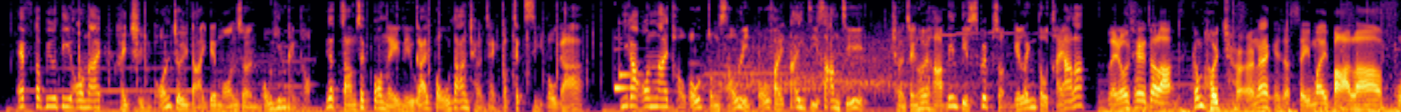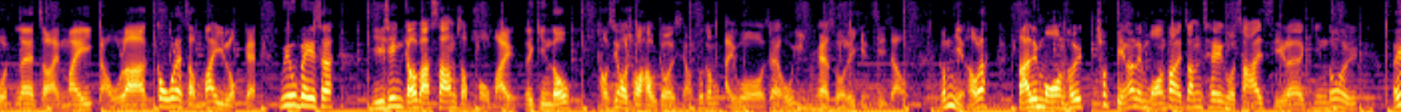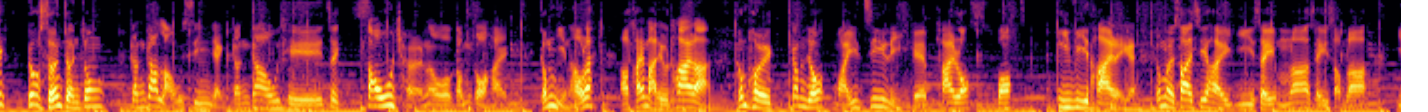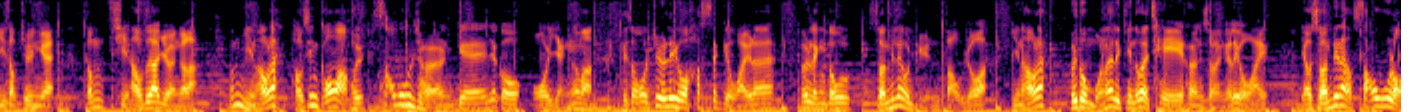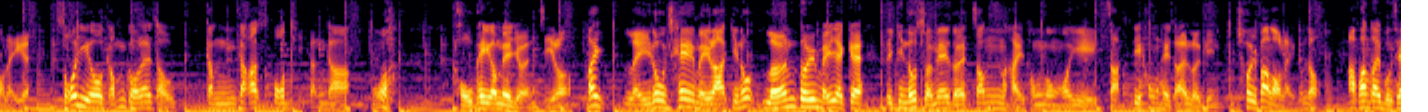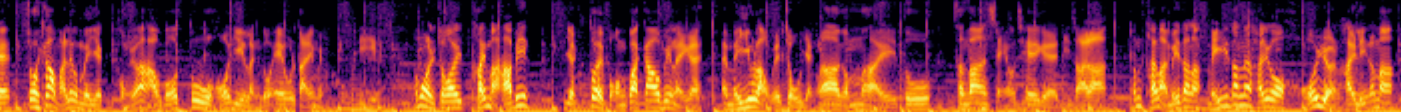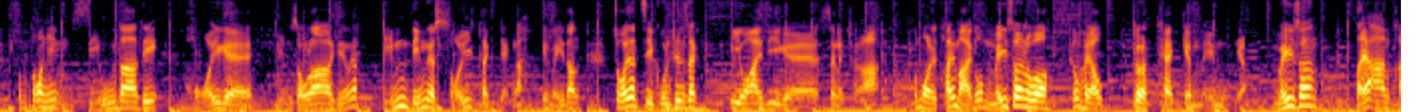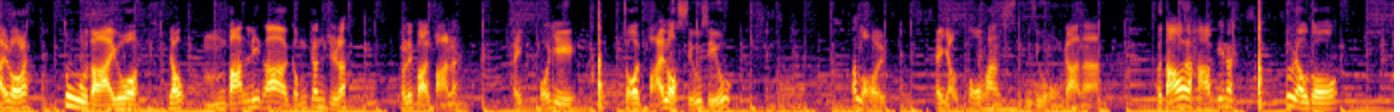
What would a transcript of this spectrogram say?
FWD Online 係全港最大嘅網上保險平台，一站式幫你了解保單詳情及即時報價。依家 online 投保仲首年保費低至三折，詳情去下邊 description 嘅 link 度睇下啦。嚟到車質啦，咁佢長咧其實四米八啦，闊咧就係米九啦，高咧就米六嘅 wheelbase 咧二千九百三十毫米。你見到頭先我坐後座嘅時候都咁大喎，真係好 impress 喎呢件事就咁。然後咧，但係你望佢出邊啦，你望翻佢真車個 size 咧，見到佢誒比我想象中更加流線型，更加好似即係修長啦，我感覺係。咁然後咧啊睇埋條胎啦，咁佢跟咗米芝蓮嘅 Pilot Sport EV 胎嚟嘅，咁佢 size 係二四五啦、四十啦、二十寸嘅，咁前後都一樣噶啦。咁然後咧頭先講話佢修長嘅一個外形啊嘛，其實我中意呢個黑色嘅位咧，佢令到上邊呢個圓浮咗啊。然後咧去到門咧，你見到係斜向上嘅呢個位，由上邊咧又收落嚟嘅，所以我感覺咧就更加 sporty，更加哇！豪披咁嘅樣子咯，喺、嚟到車尾啦，見到兩對尾翼嘅，你見到上面呢對真係通通可以窒啲空氣就喺裏邊吹翻落嚟，咁就壓翻低部車，再加埋呢個尾翼，同樣效果都可以令到 L 底咪好啲嘅。咁我哋再睇埋下邊，亦都係防刮膠邊嚟嘅，誒尾腰流嘅造型啦，咁係都襯翻成個車嘅 design 啦。咁睇埋尾燈啦，尾燈咧喺個海洋系列啊嘛，咁當然唔少得啲海嘅元素啦，見到一點點嘅水滴形啊嘅尾燈，再一字貫穿式 BYD 嘅升力錘啦。咁我哋睇埋個尾箱咯，咁係有腳踢嘅尾門嘅尾箱，第一眼睇落咧都大嘅，有五百 lit 啦。咁跟住咧，佢呢塊板咧，喺可以再擺落少少，一落去，誒又多翻少少空間啦。佢打開下邊咧，都有個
